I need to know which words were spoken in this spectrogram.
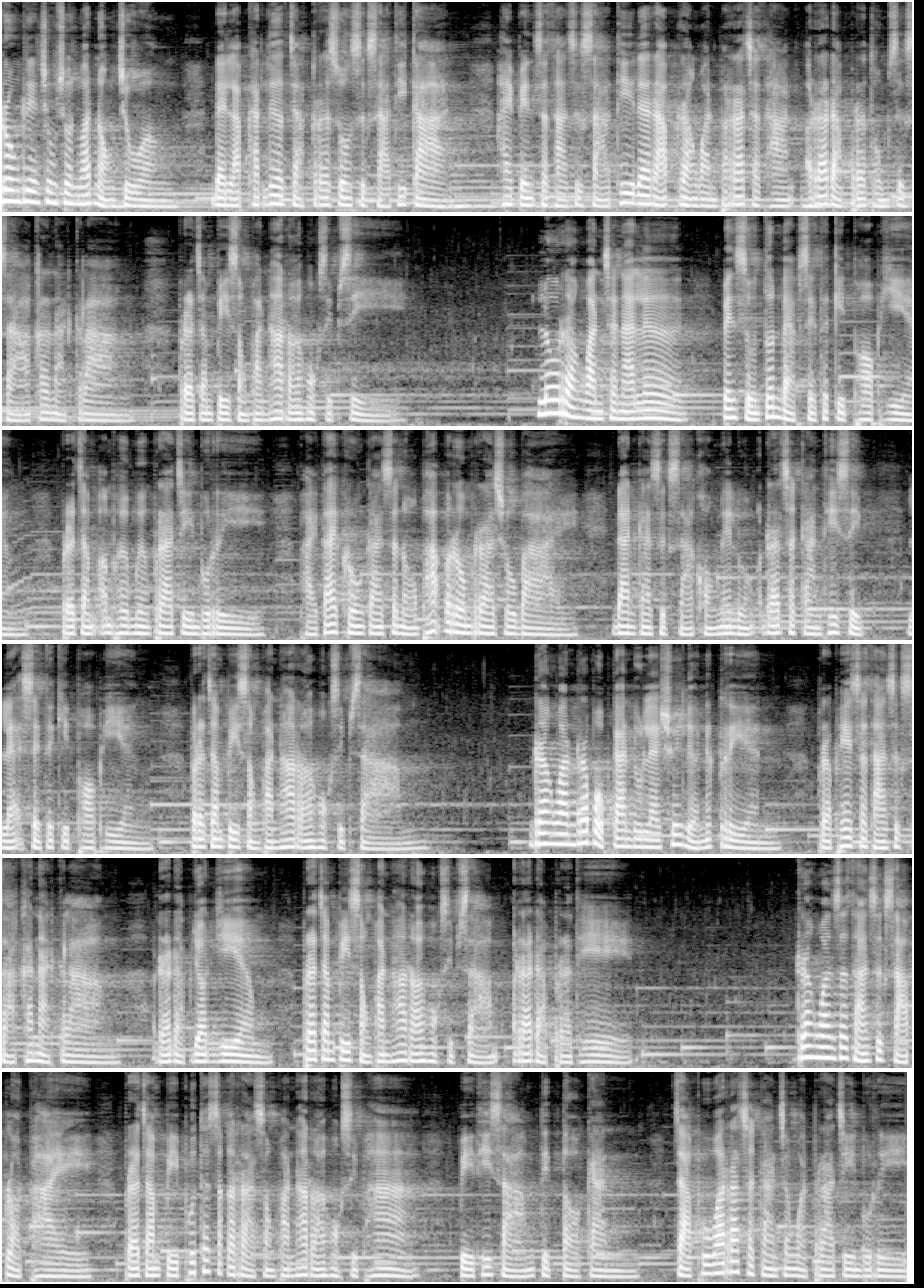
โรงเรียนชุมชนวัดหนองจวง ได้รับคัดเลือกจากกระทรวงศึกษาธิการ ให้เป็นสถานศึกษาที่ได้รับรางวัลพระราชทานระดับประถมศึกษาขนาดกลาง ประจำปี 2564 โล่รางวัลชนะเลิศ เป็นศูนย์ต้นแบบเศรษฐกิจพอเพียง ประจำอำเภอเมืองปราจีนบุรี ภายใต้โครงการสนองพระบรมราโชบาย ด้านการศึกษาของในหลวงรัชกาลที่ 10 และเศรษฐกิจพอเพียง ประจำปี 2563 รางวัลระบบการดูแลช่วยเหลือนักเรียน ประเภทสถานศึกษาขนาดกลาง ระดับยอดเยี่ยม ประจำปี 2563 ระดับประเทศ รางวัลสถานศึกษาปลอดภัย ประจำปีพุทธศักราช 2565 ปีที่ 3 ติดต่อกัน จากผู้ว่าราชการจังหวัดปราจีนบุรี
